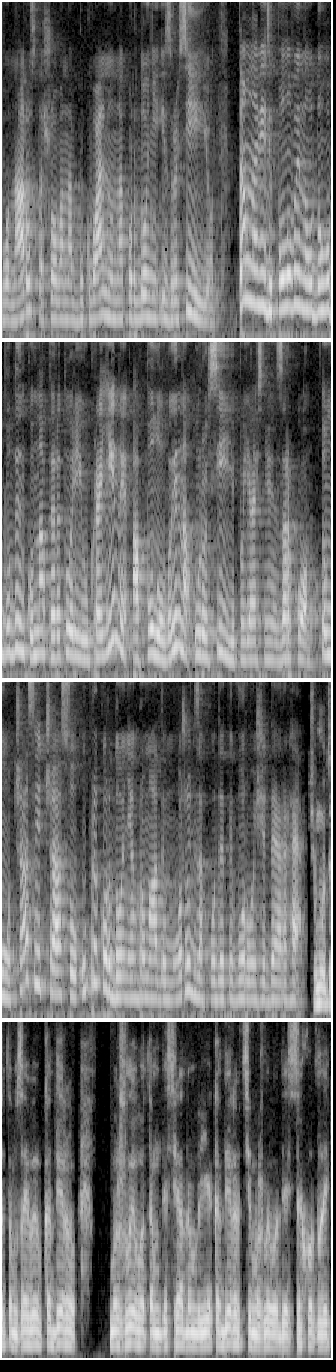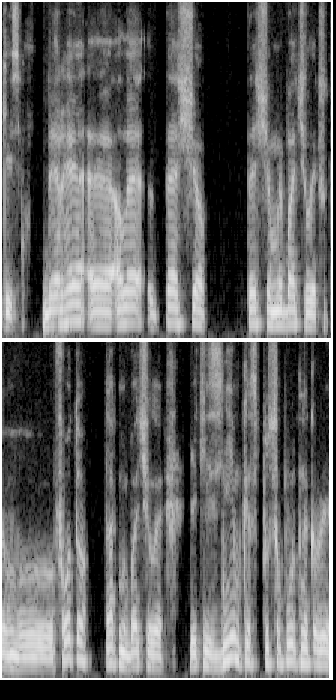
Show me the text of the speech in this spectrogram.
вона розташована буквально на кордоні із Росією. Там навіть половина одного будинку на території України, а половина у Росії, пояснює Зарко. Тому час від часу у прикордоння громади можуть заходити ворожі ДРГ. Чому це там заявив Кадиров? Можливо, там десь рядом є кадировці, можливо, десь заходили якісь ДРГ. е, Але те, що те, що ми бачили, якщо там фото, так ми бачили якісь знімки супутникові.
